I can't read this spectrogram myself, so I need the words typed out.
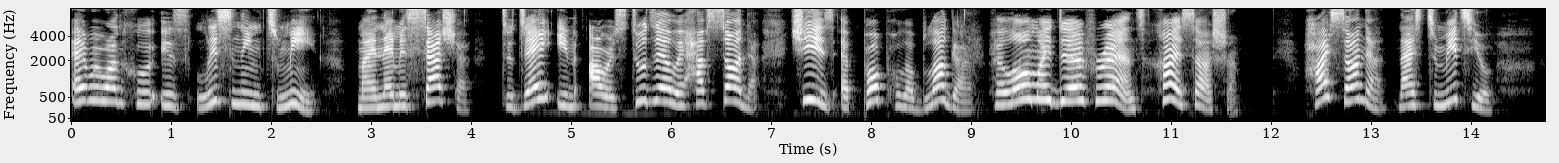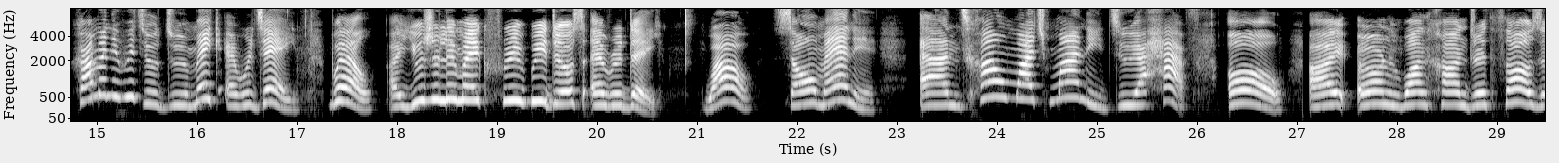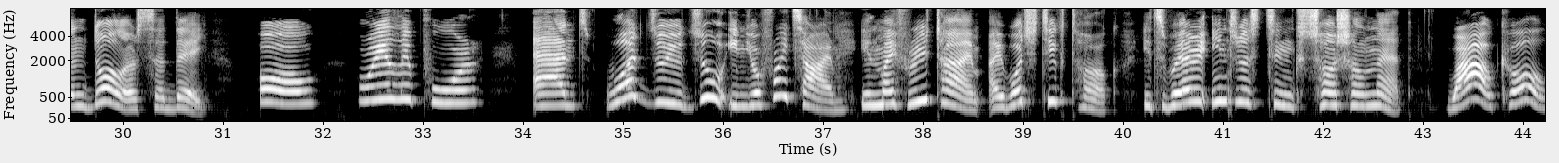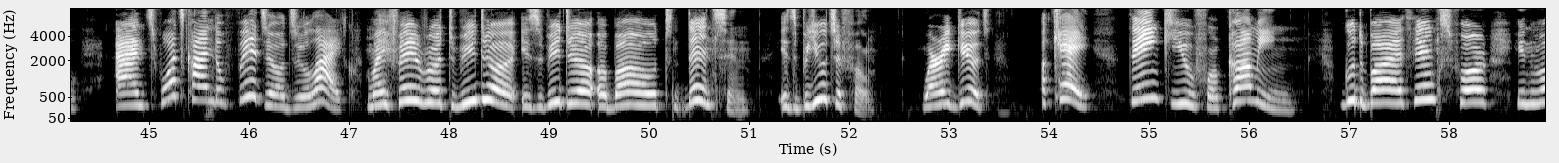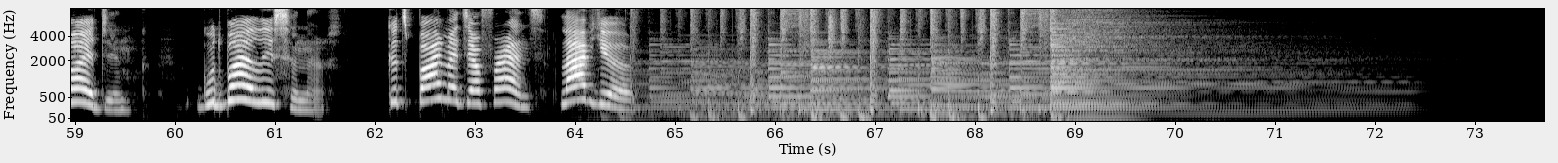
everyone who is listening to me. My name is Sasha. Today in our studio we have Sonia. She is a popular blogger. Hello, my dear friends. Hi, Sasha. Hi, Sonia. Nice to meet you. How many videos do you make every day? Well, I usually make three videos every day. Wow, so many. And how much money do you have? Oh, I earn $100,000 a day. Oh, really poor. And what do you do in your free time? In my free time, I watch TikTok. It's very interesting social net. Wow, cool. And what kind of video do you like? My favorite video is video about dancing. It's beautiful. Very good. Okay, thank you for coming. Goodbye. Thanks for inviting. Goodbye, listeners. Goodbye, my dear friends. Love you.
